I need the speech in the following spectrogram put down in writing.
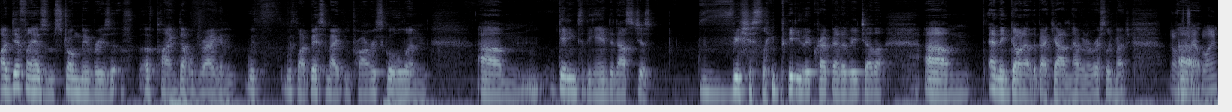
I definitely have some strong memories of, of playing Double Dragon with with my best mate in primary school and um, getting to the end and us just viciously beating the crap out of each other, um, and then going out the backyard and having a wrestling match. On the Uh, trampoline?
